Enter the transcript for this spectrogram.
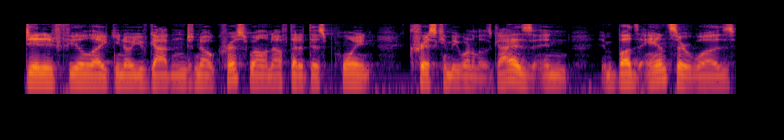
did it feel like, you know, you've gotten to know Khris well enough that at this point, Khris can be one of those guys? And, and Bud's answer was,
